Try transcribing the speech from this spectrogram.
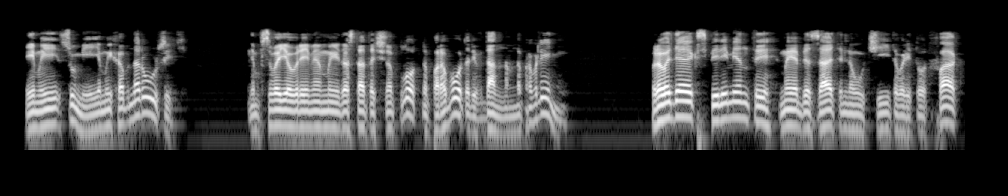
и мы сумеем их обнаружить. В свое время мы достаточно плотно поработали в данном направлении. Проводя эксперименты, мы обязательно учитывали тот факт,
